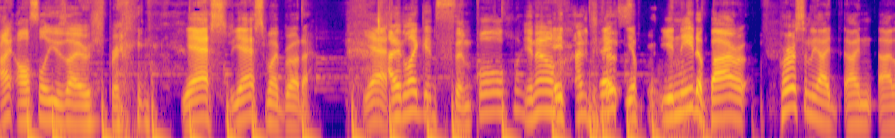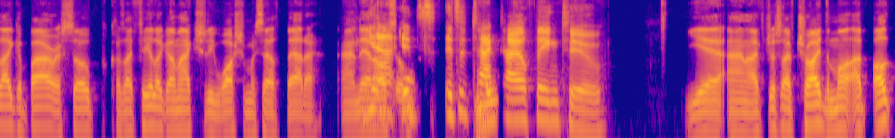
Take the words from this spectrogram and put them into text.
I also use Irish Spring. Yes, yes, my brother. Yeah, I like it simple, you know? I'm it- you, you need a bar. Personally, I, I I like a bar of soap because I feel like I'm actually washing myself better. And then yeah, also, it's it's a tactile thing too. Yeah, and I've just I've tried them all. I, I'll,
